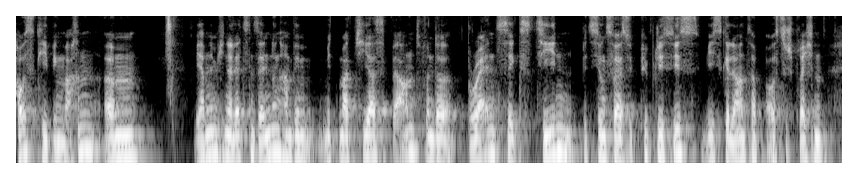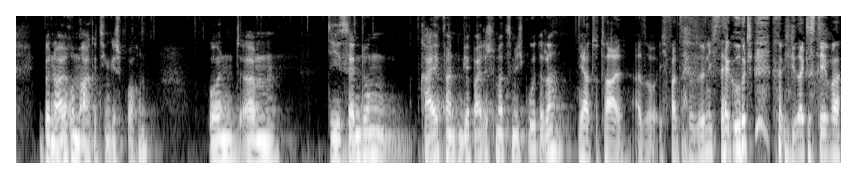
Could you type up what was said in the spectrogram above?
Housekeeping machen. Ähm, wir haben nämlich in der letzten Sendung haben wir mit Matthias Berndt von der Brand 16 beziehungsweise Publicis, wie ich es gelernt habe, auszusprechen, über Neuromarketing gesprochen. Und ähm, die Sendung Kai fanden wir beide schon mal ziemlich gut, oder? Ja, total. Also ich fand es persönlich sehr gut. Wie gesagt, das Thema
